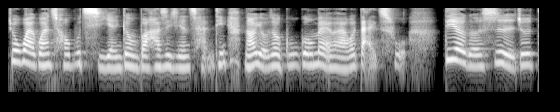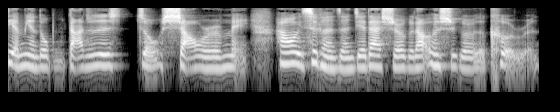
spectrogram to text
就外观超不起眼，你根本不知道它是一间餐厅。然后有时候 Google Map 还会带错。第二个是，就是店面都不大，就是。走小而美，还有一次可能只能接待十二个到二十个的客人。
